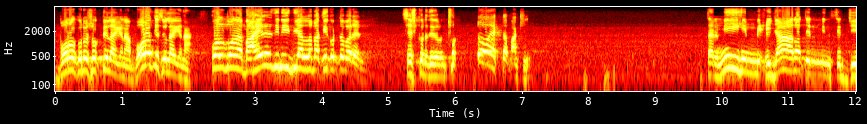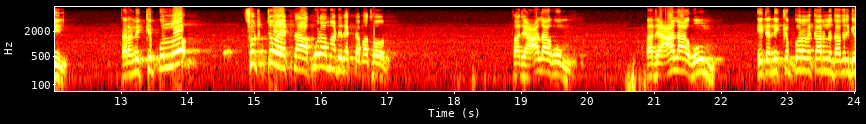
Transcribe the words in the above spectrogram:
বড় কোনো শক্তি লাগে না, বড় কিছু লাগে না। কল্পনা বাহিরের জিনিস দিয়ে আল্লাহ কি করতে পারেন? শেষ করে দিতে পারেন। ছোট্ট একটা পাখি। তার তারা নিক্ষেপ করল ছোট্ট একটা পোড়া মাটির একটা পাথর। ফাজে আলাহুম ফাজে আলাহুম এটা নিক্ষেপ করার কারণে তাদেরকে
